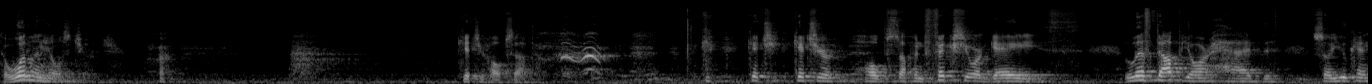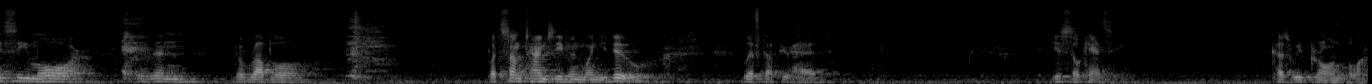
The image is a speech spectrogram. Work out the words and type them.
to Woodland Hills Church. Get your hopes up. Get, get your hopes up and fix your gaze. Lift up your head so you can see more than the rubble. But sometimes, even when you do lift up your head, you still can't see because we've grown blind.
